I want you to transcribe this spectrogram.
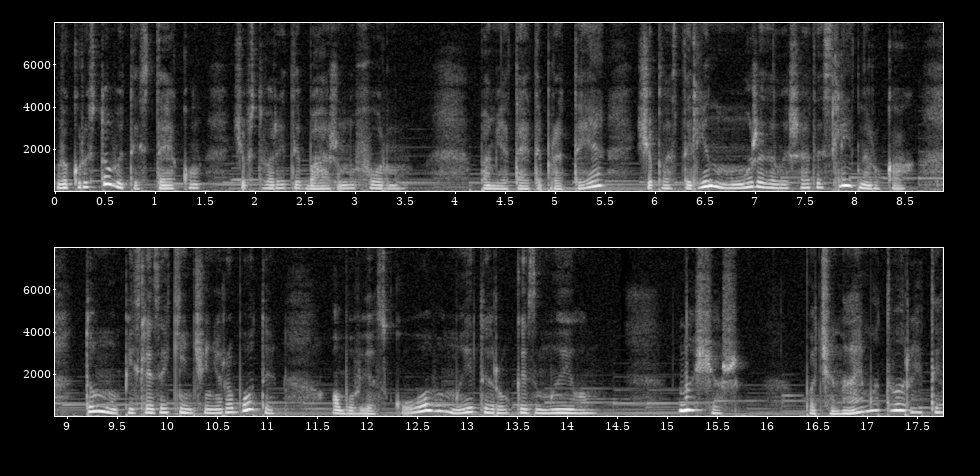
використовуйте стеку, щоб створити бажану форму. Пам'ятайте про те, що пластилін може залишати слід на руках, тому після закінчення роботи обов'язково мити руки з милом. Ну що ж, починаємо творити.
